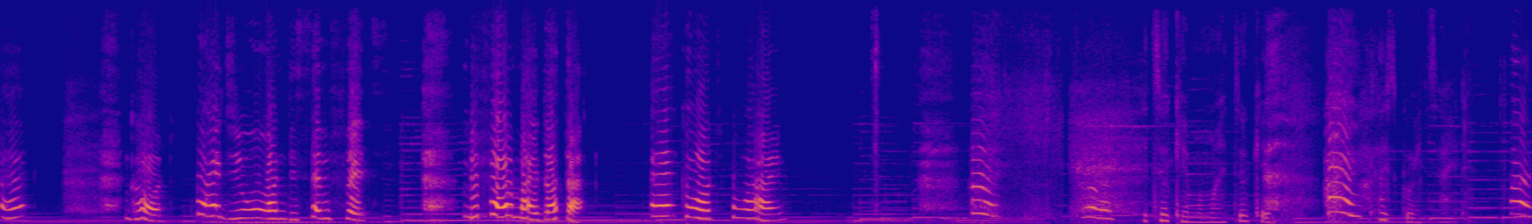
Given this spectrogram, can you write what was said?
Eh? God, why do you want the same fate before my daughter? Eh, God, why? Ah, God. It's okay, Mama. It's okay. Let's go inside. Ah.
